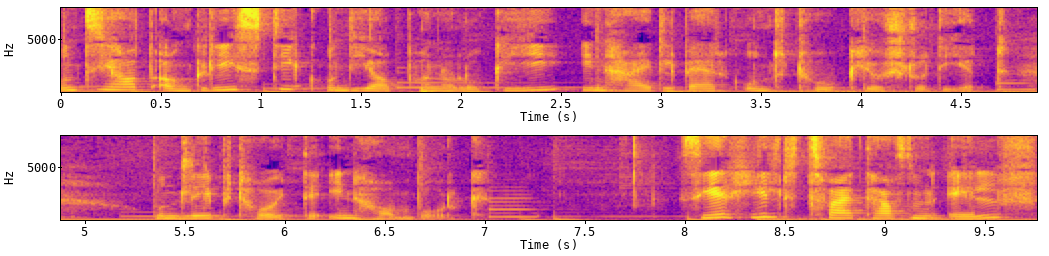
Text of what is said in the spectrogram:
und sie hat Anglistik und Japanologie in Heidelberg und Tokio studiert und lebt heute in Hamburg. Sie erhielt 2011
